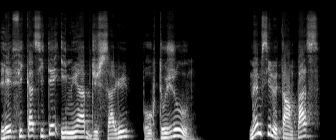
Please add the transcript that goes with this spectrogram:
L'efficacité immuable du salut pour toujours. Même si le temps passe,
